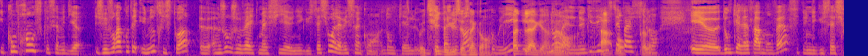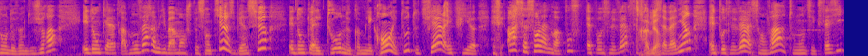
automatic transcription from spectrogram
il comprend ce que ça veut dire. Je vais vous raconter une autre histoire. Euh, un jour, je vais avec ma fille à une dégustation. Elle avait 5 ans, hein, donc elle. Votre fille déguste à vin. 5 ans. Oui. Pas de blague, hein, non, elle ne dégustait Ah, bon, pas justement. Et euh, donc elle attrape mon verre. C'est une dégustation de vin du Jura. Et donc elle attrape mon verre. Elle me dit maman, je peux sentir Je dis bien sûr. Et donc elle tourne comme les grands et tout, toute fière. Et puis euh, elle fait ah ça sent la noix. Pouf, elle pose le verre. C'est Très du bien. Savagnin. Elle pose le verre, elle s'en va. Tout le monde s'extasie.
